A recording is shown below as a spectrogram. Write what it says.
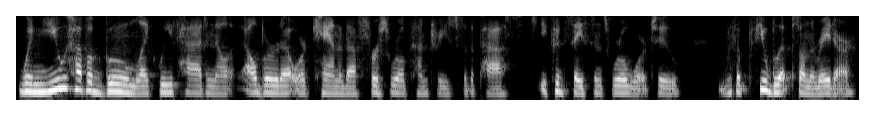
when you have a boom like we've had in Alberta or Canada, first world countries for the past, you could say since World War II, with a few blips on the radar,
